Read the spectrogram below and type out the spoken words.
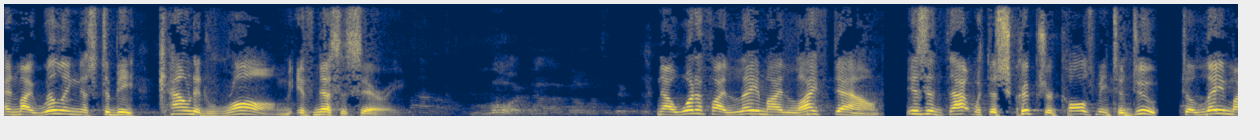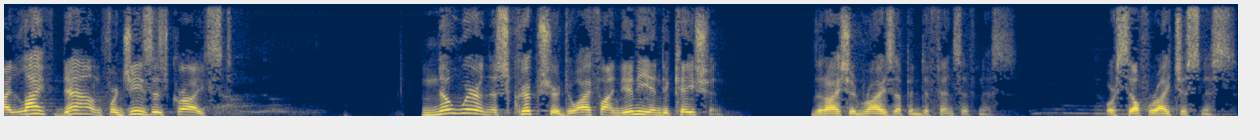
and my willingness to be counted wrong if necessary. Now, what if I lay my life down? Isn't that what the scripture calls me to do? To lay my life down for Jesus Christ. Nowhere in the scripture do I find any indication that I should rise up in defensiveness or self righteousness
